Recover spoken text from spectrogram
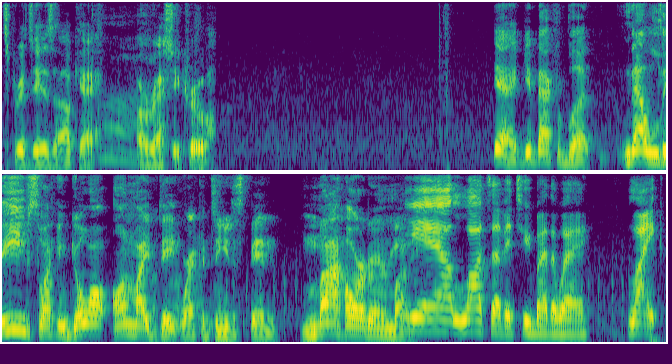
This bridge is okay. Ah. Oreshi crew. Yeah, get back for blood. Now leave so I can go out on my date where I continue to spend my hard-earned money. Yeah, lots of it too, by the way. Like,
